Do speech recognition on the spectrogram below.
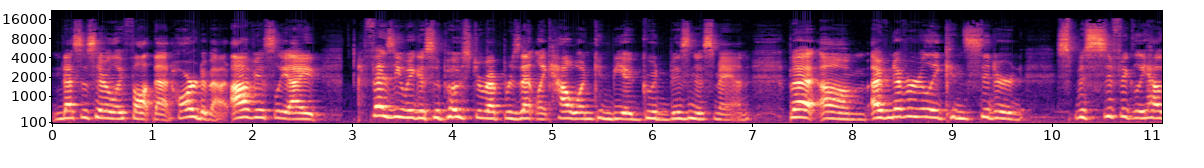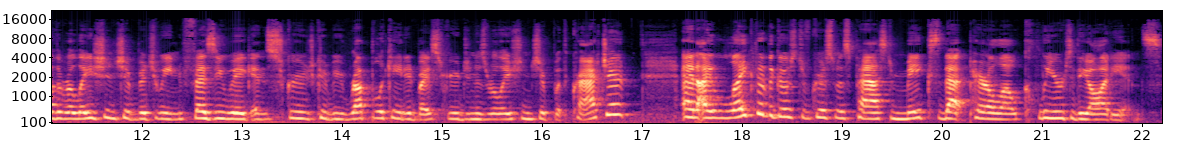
necessarily thought that hard about. Obviously, I. Fezziwig is supposed to represent like how one can be a good businessman, but um, I've never really considered specifically how the relationship between Fezziwig and Scrooge could be replicated by Scrooge in his relationship with Cratchit. And I like that the Ghost of Christmas Past makes that parallel clear to the audience.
